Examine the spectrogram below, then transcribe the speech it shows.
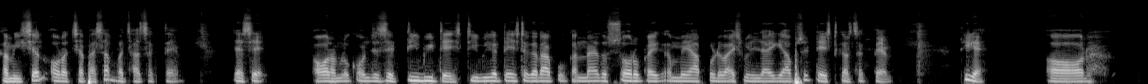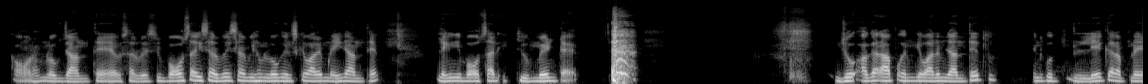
कमीशन और अच्छा पैसा बचा सकते हैं। जैसे, और हम लोग कौन, जैसे टीबी टेस्ट टीबी का टेस्ट अगर आपको करना है तो सौ रुपये में आपको डिवाइस मिल जाएगी, आप उसे टेस्ट कर सकते हैं। ठीक है? और कौन हम लोग जानते हैं सर्विस बहुत सारी सर्विस अभी हम लोग इसके बारे में नहीं जानते, लेकिन ये बहुत सारी इक्विपमेंट है। जो अगर आप इनके बारे में जानते हैं तो इनको लेकर अपने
